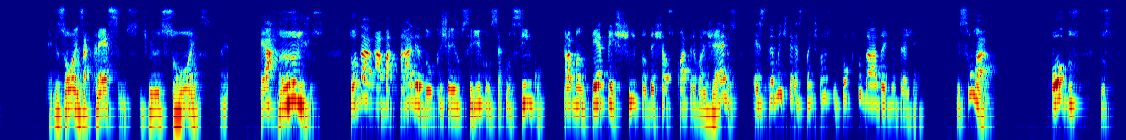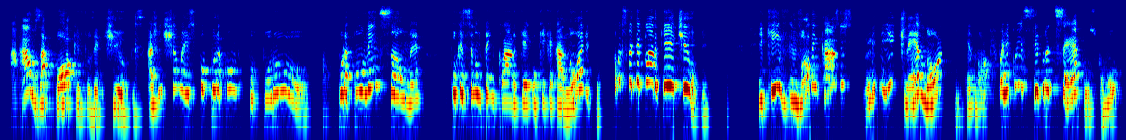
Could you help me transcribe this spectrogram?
Revisões, acréscimos, diminuições, né? rearranjos. Toda a batalha do cristianismo siríaco no século V para manter a pechita ou deixar os quatro evangelhos é extremamente interessante e pouco estudado ainda entre a gente. Isso um lado. Ou dos, dos aos apócrifos etíopes, a gente chama isso por pura, por puro, pura convenção, né? Porque você não tem claro que, o que é canônico, como é que você vai ter claro que é etíope? E que envolvem casos limite, né? Enoque. Enoque foi reconhecido durante séculos como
